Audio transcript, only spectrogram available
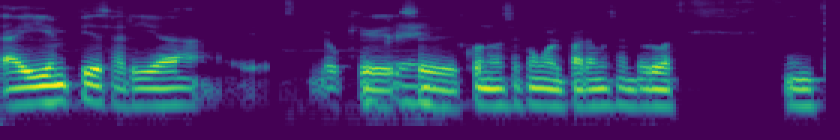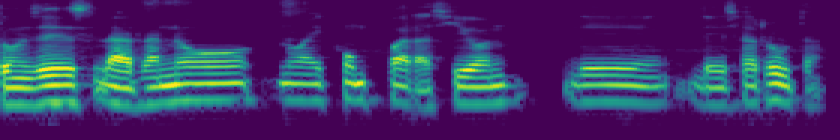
ahí empezaría eh, lo que se conoce como el páramo de Santurbán. Entonces, la verdad no, no hay comparación de, de esa ruta,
